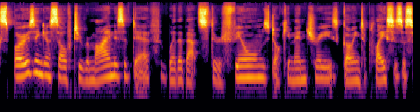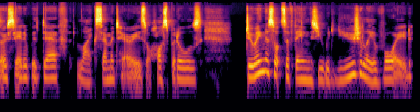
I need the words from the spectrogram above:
exposing yourself to reminders of death, whether that's through films, documentaries, going to places associated with death, like cemeteries or hospitals, doing the sorts of things you would usually avoid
